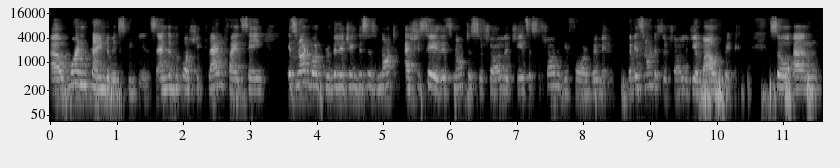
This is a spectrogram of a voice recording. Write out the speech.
uh, one kind of experience. And then of course, she clarified saying, it's not about privileging. This is not, as she says, it's not a sociology. It's a sociology for women, but it's not a sociology about women. So um,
